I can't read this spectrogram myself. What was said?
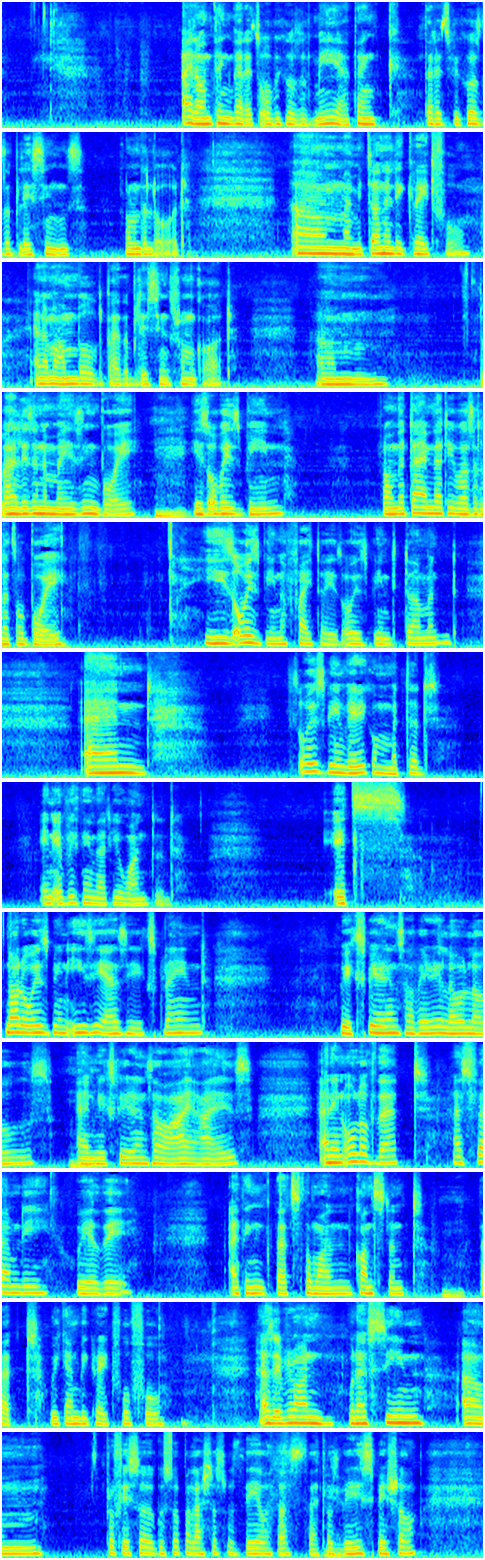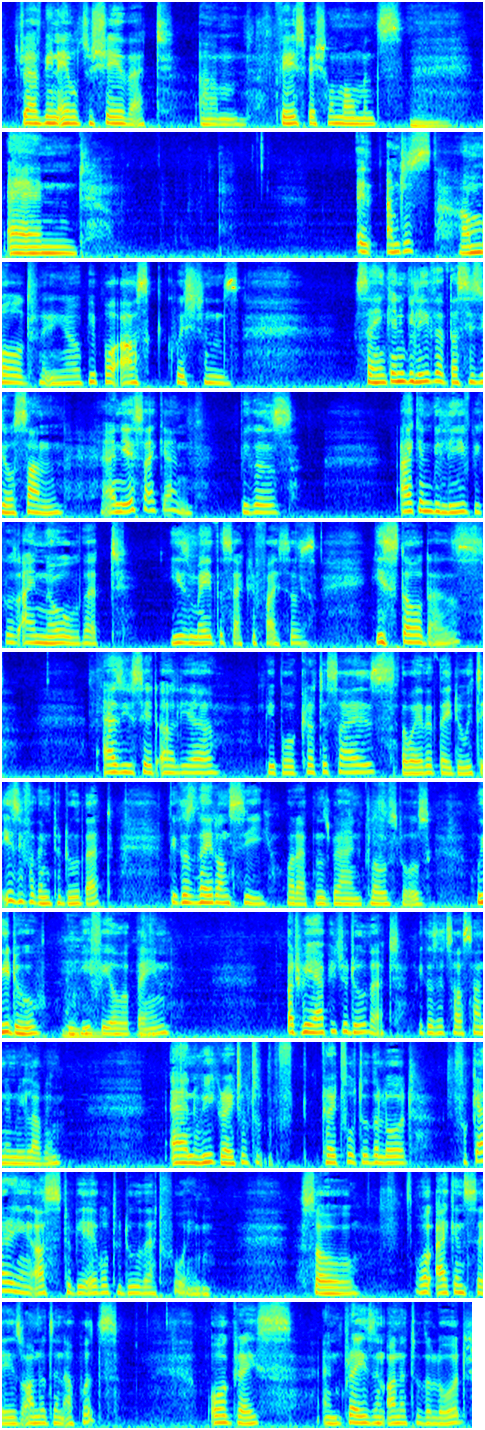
I don't think that it's all because of me. I think that it's because of the blessings from the Lord. Um, I'm eternally grateful and I'm humbled by the blessings from God. Um, Lyle is an amazing boy. He's always been. From the time that he was a little boy, he's always been a fighter. He's always been determined. And he's always been very committed in everything that he wanted. It's not always been easy, as he explained. We experience our very low lows mm-hmm. and we experience our high highs. And in all of that, as family, we're there. I think that's the one constant that we can be grateful for. as everyone would have seen, um, Prof Augusto Palacios was there with us. That was Yeah. very special to have been able to share that um, very special moments. And it, I'm just humbled. You know, people ask questions saying, Can you believe that this is your son? And yes, I can. Because I can believe because I know that he's made the sacrifices. He still does. As you said earlier, people criticize the way that they do. It's easy for them to do that because they don't see what happens behind closed doors. We do, and we mm-hmm. feel the pain. But we're happy to do that because it's our son and we love him. And we're grateful to, grateful to the Lord for carrying us to be able to do that for him. So, all I can say is onwards and upwards. All grace and praise and honor to the Lord.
